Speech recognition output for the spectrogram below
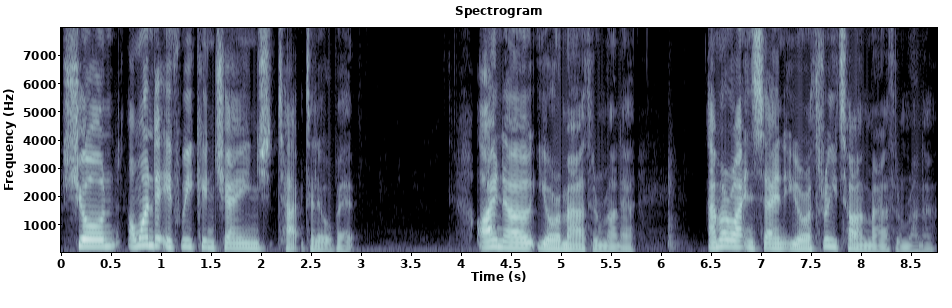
Sean, I wonder if we can change tact a little bit. I know you're a marathon runner. Am I right in saying that you're a three time marathon runner?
